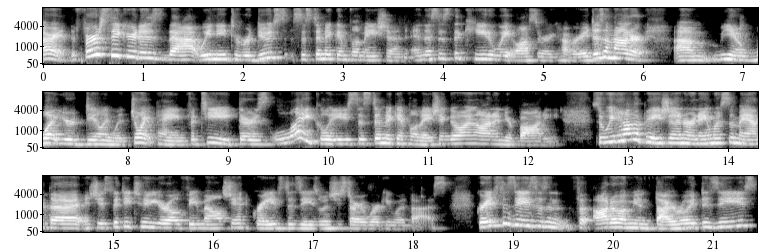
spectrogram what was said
All right, the first secret is that we need to reduce systemic inflammation, and this is the key to weight loss and recovery. It doesn't matter, um, you know, what you're dealing with, joint pain, fatigue. There's likely systemic inflammation going on in your body. So we have a patient. Her name was Samantha, and she's 52 year old female. She had Graves' disease when she started working with us. Graves' disease is an autoimmune thyroid disease,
